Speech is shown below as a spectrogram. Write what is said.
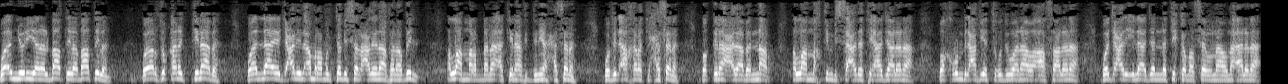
وأن يرينا الباطل باطلا ويرزقنا اجتنابه. وأن لا يجعل الأمر ملتبسا علينا فنضل. اللهم ربنا أتنا في الدنيا حسنة وفي الآخرة حسنة وقنا عذاب النار. اللهم اختم بالسعادة آجالنا واقرم بالعافية غدونا وآصالنا واجعل إلى جنتك مصيرنا ومآلنا.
